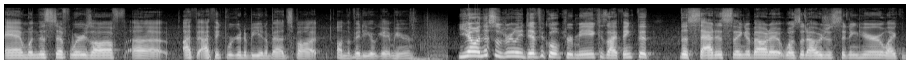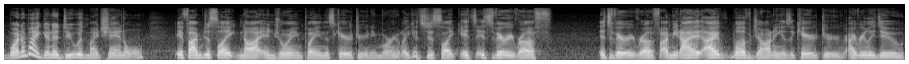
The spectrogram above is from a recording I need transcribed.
And when this stuff wears off, uh, I, th I think we're to be in a bad spot on the video game here. You know, and this was really difficult for me because I think that the saddest thing about it was that I was just sitting here like, what am I to do with my channel? If I'm just like not enjoying playing this character anymore. Like it's just like it's it's very rough. It's very rough. I mean, I I love Johnny as a character. I really do.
